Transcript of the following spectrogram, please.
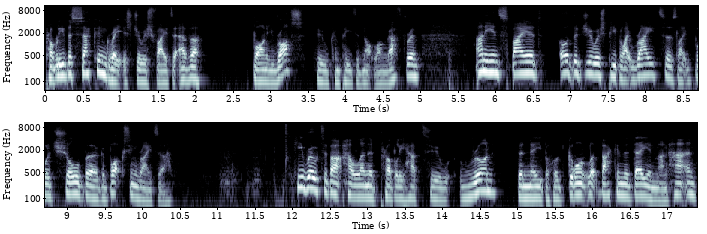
probably the second greatest Jewish fighter ever, Barney Ross, who competed not long after him. And he inspired other Jewish people like writers like Bud Schulberg, a boxing writer. He wrote about how Leonard probably had to run the neighborhood gauntlet back in the day in Manhattan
